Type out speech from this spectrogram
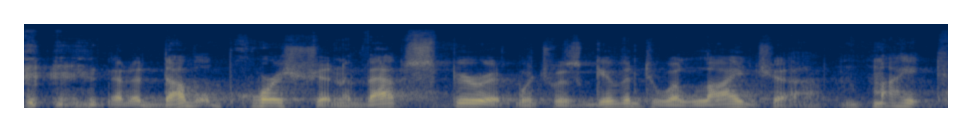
that a double portion of that spirit which was given to Elijah might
